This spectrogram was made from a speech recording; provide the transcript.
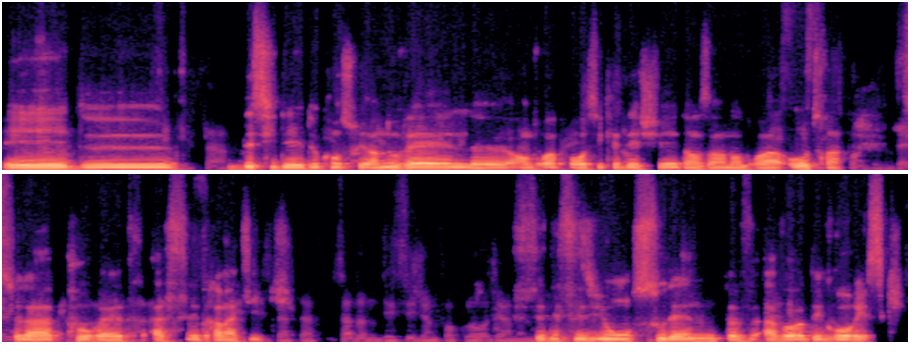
et de décider de construire un nouvel euh, endroit pour recycler les déchets dans un endroit autre, cela pourrait être assez dramatique. Ces décisions soudaines peuvent avoir des gros risques.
